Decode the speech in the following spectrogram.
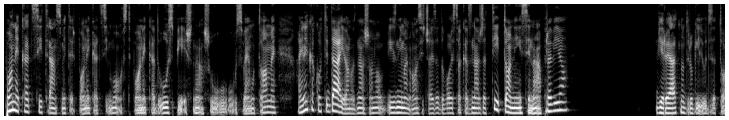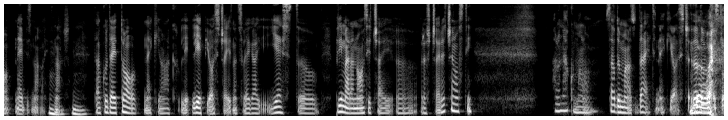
ponekad si transmiter, ponekad si most, ponekad uspiješ, znaš, u, u svemu tome, a i nekako ti daje ono, znaš, ono izniman osjećaj zadovoljstva kad znaš da ti to nisi napravio, vjerojatno drugi ljudi za to ne bi znali, znaš. Tako da je to neki onak lije- lijepi osjećaj iznad svega. Jest uh, primaran osjećaj uh, raščerečenosti, ali onako malo sadomazu daje ti neki osjećaj Da, zadovoljstva.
